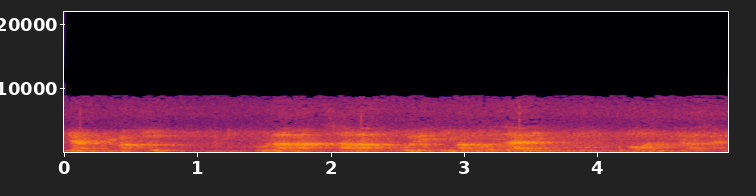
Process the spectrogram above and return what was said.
yang dimaksud ulama salaf oleh Imam Ghazali? Mohon dijelaskan.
